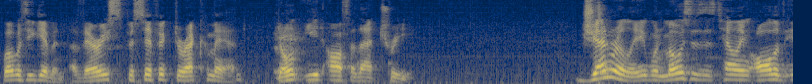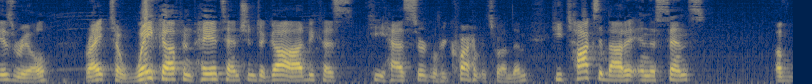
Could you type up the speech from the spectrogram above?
What was he given? A very specific direct command. Don't eat off of that tree. Generally, when Moses is telling all of Israel, right, to wake up and pay attention to God because he has certain requirements from them, he talks about it in the sense of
